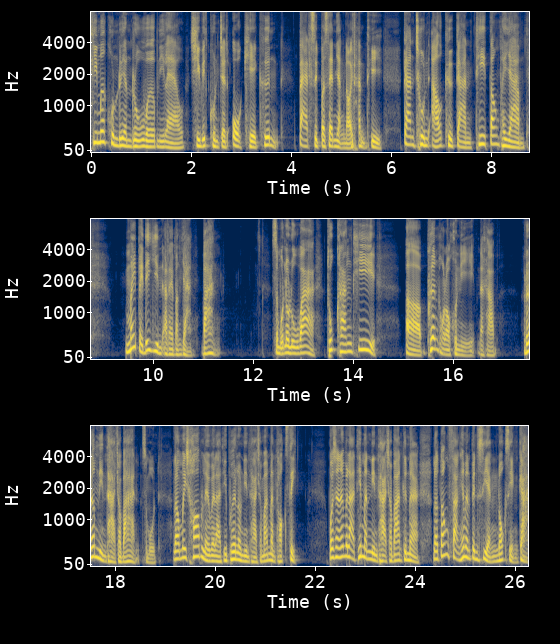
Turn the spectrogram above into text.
ที่เมื่อคุณเรียนรู้ verb นี้แล้ว ชีวิตคุณจะโอเคขึ้น 80%อย่างน้อยทันที การ tune out คือการที่ต้องพยายาม ไม่ไปได้ยินอะไรบางอย่างบ้าง สมมติเรารู้ว่าทุกครั้งที่เอ่อเพื่อนของเราคนนี้นะครับ เริ่มนินทาชาวบ้านสมมติ เราไม่ชอบเลยเวลาที่เพื่อนเรานินทาชาวบ้านมัน toxic เพราะฉะนั้นเวลาที่มันนินทาชาวบ้านขึ้นมา เราต้องฟังให้มันเป็นเสียงนกเสียงกา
